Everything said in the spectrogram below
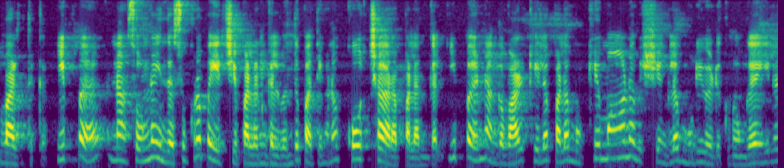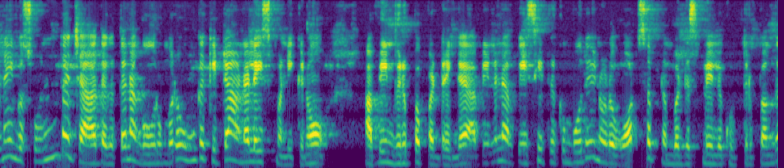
வாழ்த்துக்கு. இப்ப நான் சொன்ன இந்த சுக்கர பயிற்சி பலன்கள் வந்து பாத்தீங்கன்னா கோச்சார பலன்கள். இப்ப நாங்க வாழ்க்கையில பல முக்கியமான விஷயங்களை முடிவெடுக்கணுங்க. இல்லைன்னா எங்க சொந்த ஜாதகத்தை நாங்க ஒரு முறை உங்ககிட்ட அனலைஸ் பண்ணிக்கணும் அப்படின்னு விருப்பப்படுறீங்க. அப்படின்னு நான் பேசிட்டு இருக்கும்போது என்னோட வாட்ஸ்அப் நம்பர் டிஸ்பிளேல கொடுத்துருப்பாங்க.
